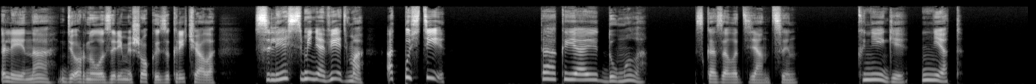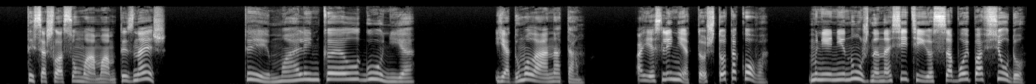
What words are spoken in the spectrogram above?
Лина дернула за ремешок и закричала. «Слезь с меня, ведьма! Отпусти!» «Так я и думала», — сказала Дзян Цин. «Книги нет». «Ты сошла с ума, мам, ты знаешь?» «Ты маленькая лгунья». «Я думала, она там. А если нет, то что такого? Мне не нужно носить ее с собой повсюду».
